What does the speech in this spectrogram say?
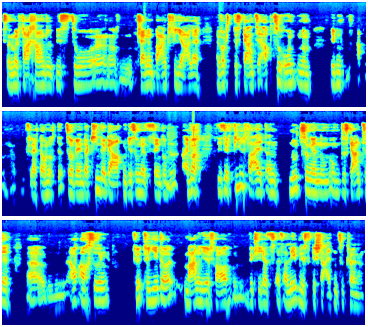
ich sage mal Fachhandel bis zu äh, kleinen Bankfiliale, einfach das Ganze abzurunden, um eben vielleicht auch noch zu erwähnen, der Kindergarten, Gesundheitszentrum, mhm. einfach diese Vielfalt an Nutzungen, um, um das Ganze äh, auch, auch sozusagen für, für jeder Mann und jede Frau wirklich als, als Erlebnis gestalten zu können.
